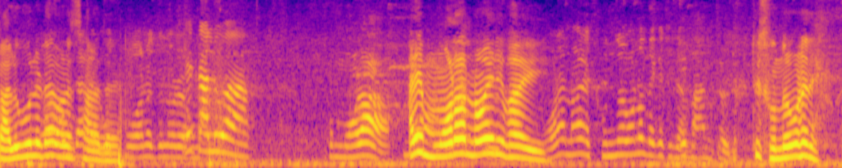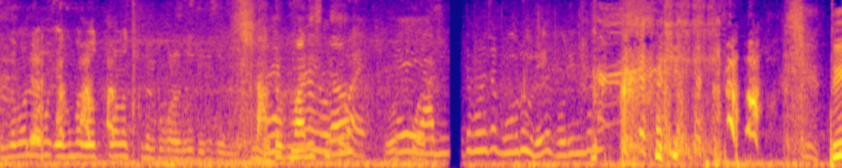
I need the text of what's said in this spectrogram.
কালু বলে এটা মানে সারা দেয়। এ কালুয়া। মরা। আরে মরা নয় রে ভাই। ওরা নয় সুন্দরবনও দেখেছিলাম। তুই সুন্দরবনে দেখ সুন্দরবনে এখন এরকম রোদ পোয়ানো ছিল পোকার দেখেছি আমি। নাটক মারিস না? এই আর এটা হচ্ছে গরু রে হরিণ তুই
